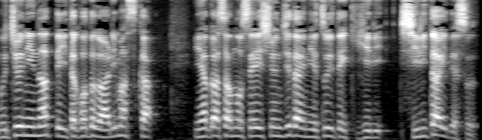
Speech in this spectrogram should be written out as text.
夢中になっていたことがありますか？宮川さんの青春時代について知りたいです。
